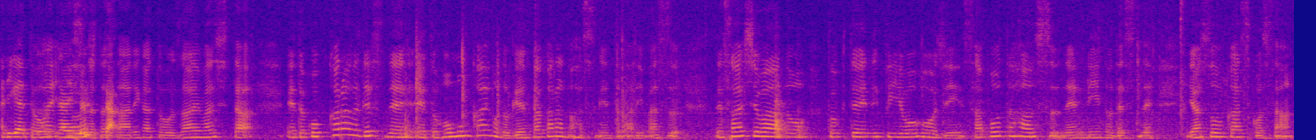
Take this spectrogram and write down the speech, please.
ありがとうございました。はい、ありがとうございました。えっ、ー、とここからはですね、えっ、ー、と訪問介護の現場からの発言となります。で最初はあの特定 NPO 法人サポートハウス年輪のですね安岡敦子さん、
